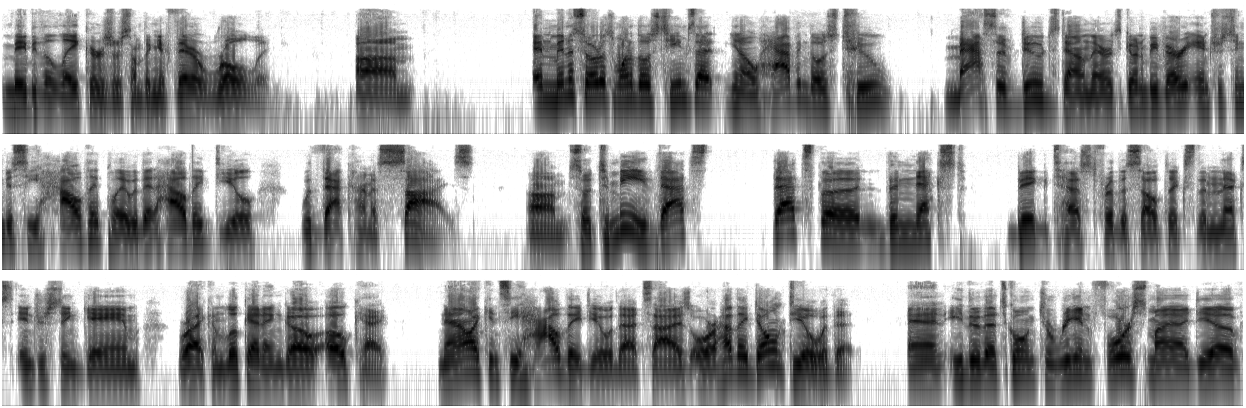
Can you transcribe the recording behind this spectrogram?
maybe the Lakers or something if they're rolling. Um, and Minnesota's one of those teams that you know having those two massive dudes down there, it's going to be very interesting to see how they play with it, how they deal with that kind of size. Um, so to me, that's that's the the next big test for the Celtics, the next interesting game where I can look at it and go, okay, now I can see how they deal with that size or how they don't deal with it. And either that's going to reinforce my idea of,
